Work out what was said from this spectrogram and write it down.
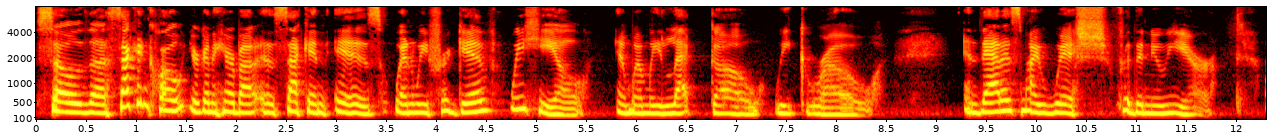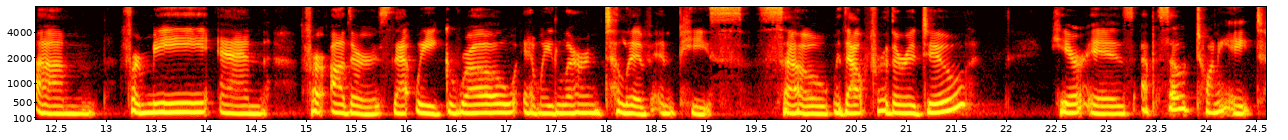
So, the second quote you're going to hear about in a second is When we forgive, we heal, and when we let go, we grow. And that is my wish for the new year. Um, for me and for others, that we grow and we learn to live in peace. So, without further ado, here is episode 28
